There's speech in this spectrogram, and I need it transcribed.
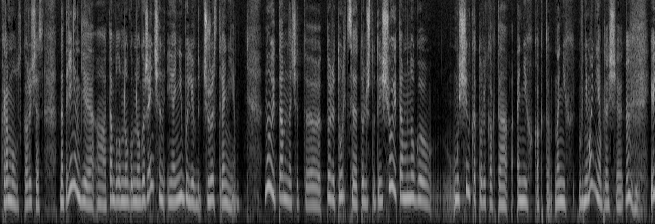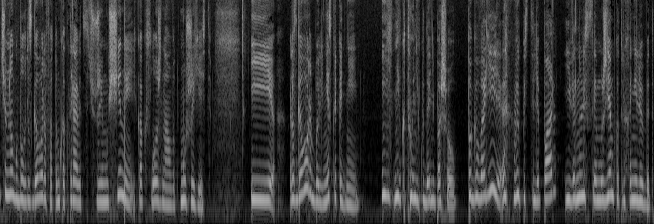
крамолу скажу сейчас, на тренинге, там было много-много женщин, и они были в чужой стране. Ну и там, значит, то ли Турция, то ли что-то еще, и там много мужчин, которые как-то о них как-то на них внимание обращают. Угу. И очень много было разговоров о том, как нравятся чужие мужчины и как сложно, вот муж же есть. И разговоры были несколько дней, и никто никуда не пошел поговорили, выпустили пар и вернулись к своим мужьям, которых они любят.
